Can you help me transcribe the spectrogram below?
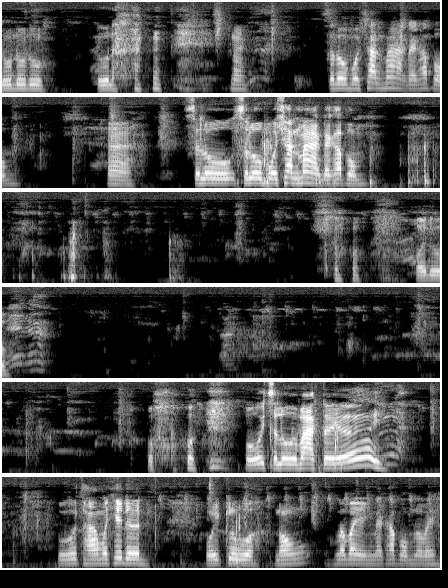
ดูดูดู ดูนะนะสโลโมชั่นมากนะครับผมอ่าสโลสโลโมชั่นมากนะครับผมโอ้ยดูโอ้โหโอ้ยสโลมากเลยเอ้ยโอ้ทางไม่เคยเดินโอ้ยกลัวน้องระแวงนะครับ ผมระแวง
